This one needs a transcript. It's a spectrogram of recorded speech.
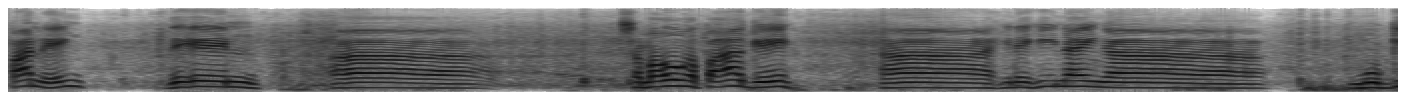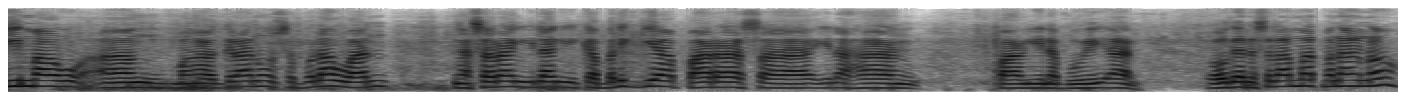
paning diin ah, sa mao nga paagi ah, hinahinay nga mugimaw ang mga grano sa Bulawan nga sarang ilang ikabaligya para sa ilahang panginabuhian. O gana salamat manang no.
